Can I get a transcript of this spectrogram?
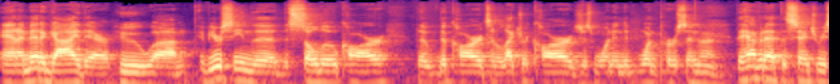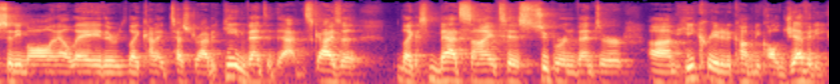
and I met a guy there who. Um, have you ever seen the the solo car? The, the car. It's an electric car. It's just one into one person. Right. They have it at the Century City Mall in LA. They're like kind of test drive it. He invented that. This guy's a like a mad scientist, super inventor. Um, he created a company called Jevity.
